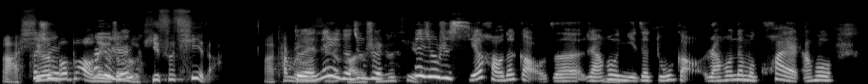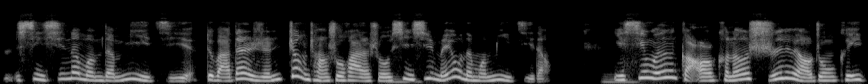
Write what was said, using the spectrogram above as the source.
啊，新闻播报那个都是有提词器的啊，他们对，那个就是那就是写好的稿子，然后嗯你再读稿，然后那么快，然后信息那么的密集，对吧？但是人正常说话的时候，信嗯息没有那么密集的。你嗯新闻稿可能十秒钟可以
